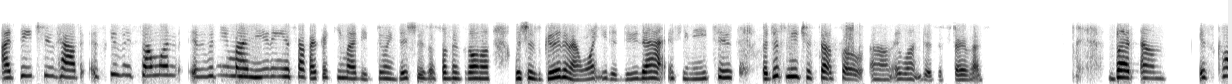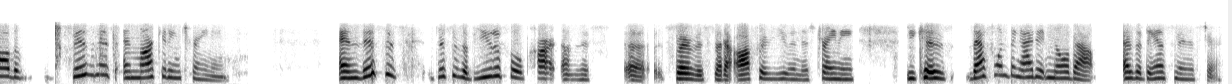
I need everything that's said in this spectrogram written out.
I teach you how to. Excuse me, someone. Wouldn't you mind muting yourself? I think you might be doing dishes or something's going on, which is good, and I want you to do that if you need to. But just mute yourself so um, it won't disturb us. But um, it's called the business and marketing training. And this is this is a beautiful part of this uh, service that I offer you in this training because that's one thing I didn't know about as a dance minister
